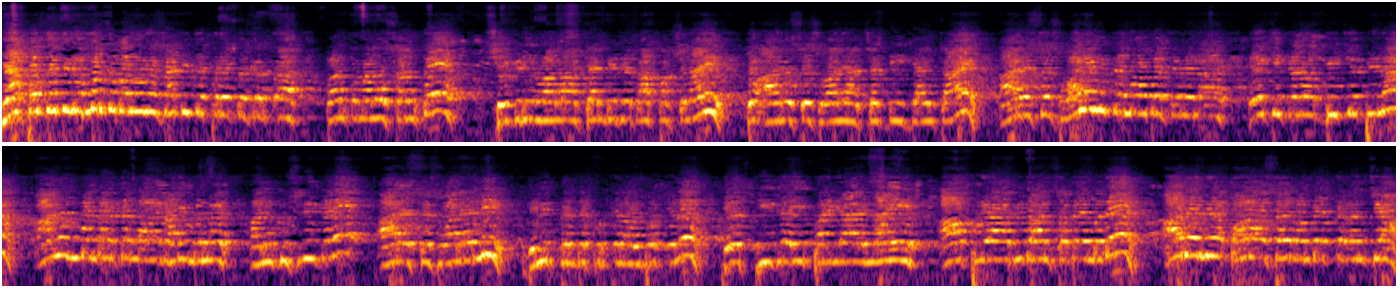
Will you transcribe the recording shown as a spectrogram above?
या पद्धतीने मूर्ख बनवण्यासाठी ते प्रयत्न करतात. पण तुम्हाला सांगतो शेगडीवाला कॅन्डिडेट हा पक्ष नाही तो आर एस एस वाल्या चड्डी गँगचा आहे. आर एस एस वाल्यांनी त्यांना उभं केलेला आहे. एकीकडे बीजेपीला आनंद बोंडारकरला आघाडी म्हणत आणि दुसरीकडे आर एस एस वाल्यांनी दिलीप कंदकुर्तेला उभं केलं. हे तिघही पर्याय नाही. आपल्या विधानसभेमध्ये आदरणीय बाळासाहेब आंबेडकरांच्या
